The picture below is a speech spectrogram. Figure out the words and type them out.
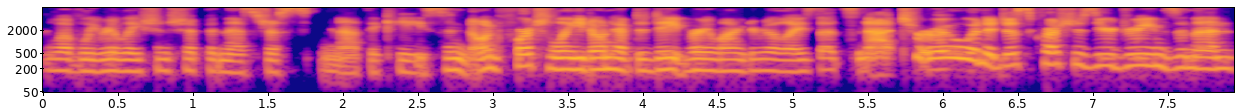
lovely relationship. And that's just not the case. And unfortunately you don't have to date very long to realize that's not true. And it just crushes your dreams. And then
